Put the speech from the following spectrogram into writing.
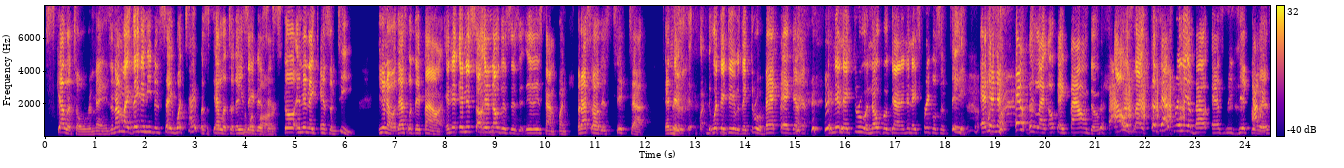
skeletal remains. And I'm like, they didn't even say what type of skeletal. They didn't say this is skull, and then they and some teeth. You know, that's what they found. And it, and it's so and no, this is it is kind of funny. But I saw this TikTok and what they did was they threw a backpack down, and then they threw a notebook down, and then they sprinkled some tea. And then it was like, okay, found them. I was like, because that's really about as ridiculous. I mean,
